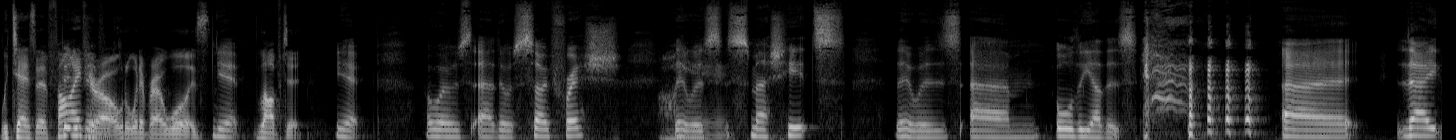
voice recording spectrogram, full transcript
which as a five-year-old or whatever I was, Yeah, loved it. yeah. Oh, it was uh, there was so fresh. there was Oh, smash hits. There was um, all the others. uh, they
